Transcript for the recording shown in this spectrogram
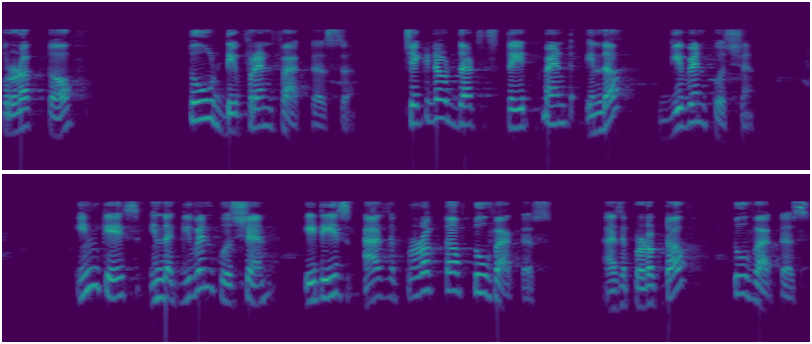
product of two different factors. Check it out that statement in the given question. In case in the given question, it is as a product of two factors. As a product of two factors.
